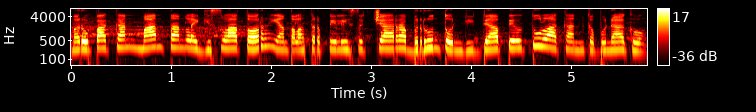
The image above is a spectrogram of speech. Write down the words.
merupakan mantan legislator yang telah terpilih secara beruntun di Dapil Tulakan Kebunagung.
